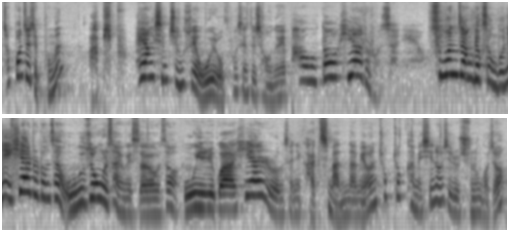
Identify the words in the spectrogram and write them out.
첫 번째 제품은 아피부. 해양심층수의 오일 5% 전후의 파우더 히아루론산이에요 수분 장벽 성분이 히아루론산 5종을 사용했어요. 그래서 오일과 히아루론산이 같이 만나면 촉촉함의 시너지를 주는 거죠.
